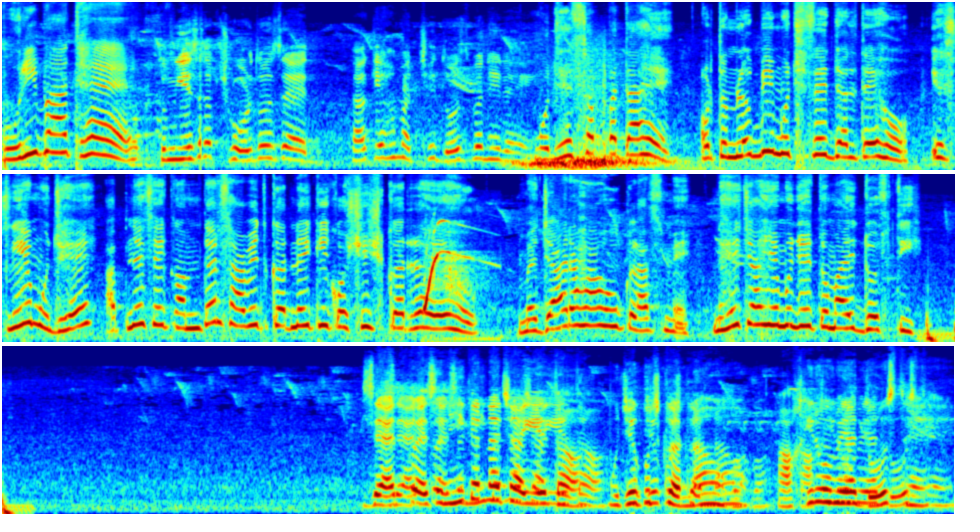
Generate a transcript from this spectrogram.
बुरी बात है। तुम ये सब छोड़ दो जैद ताकि हम अच्छे दोस्त बने रहे। मुझे सब पता है और तुम लोग भी मुझसे जलते हो इसलिए मुझे अपने से कमतर साबित करने की कोशिश कर रहे हो। मैं जा रहा हूँ क्लास में नहीं चाहिए मुझे तुम्हारी दोस्ती। जैद को ऐसा नहीं करना चाहिए था। मुझे कुछ करना होगा। आखिर वो मेरा दोस्त है।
